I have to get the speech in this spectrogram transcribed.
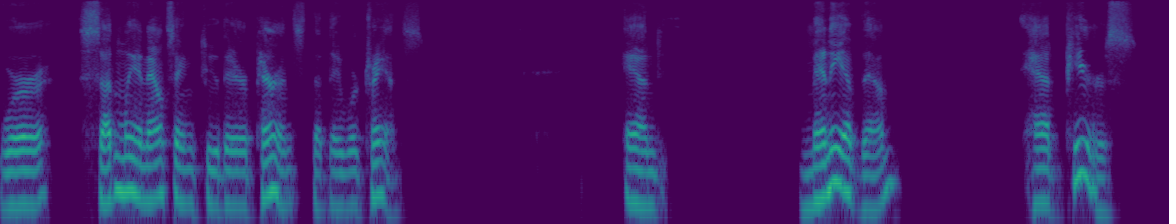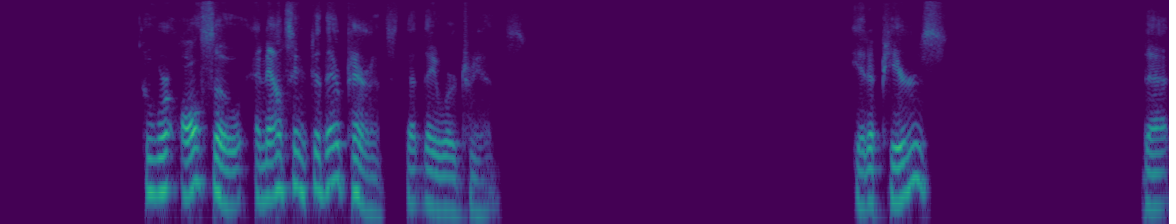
were suddenly announcing to their parents that they were trans. And many of them had peers who were also announcing to their parents that they were trans. It appears that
